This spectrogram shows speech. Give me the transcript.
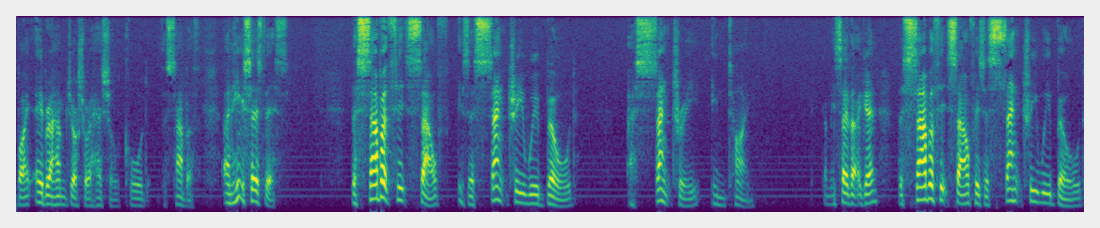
by Abraham Joshua Heschel called The Sabbath. And he says this the Sabbath itself is a sanctuary we build, a sanctuary in time. Let me say that again. The Sabbath itself is a sanctuary we build,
